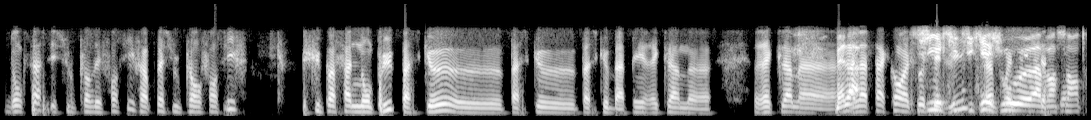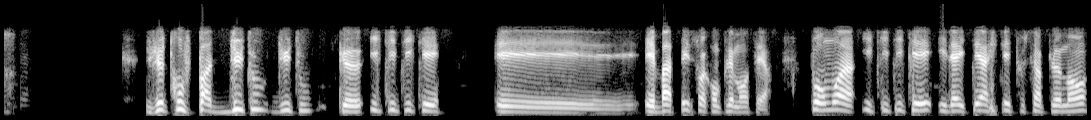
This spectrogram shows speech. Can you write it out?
Donc ça, c'est sur le plan défensif. Après, sur le plan offensif, je suis pas fan non plus parce que euh, parce que parce que Mbappé réclame euh, réclame un, Mais là, un attaquant à côté Si de lui. Joue euh, fixation. avant-centre. Je trouve pas du tout, du tout que Ikitike et, et Mbappé soient complémentaires. Pour moi, Ikitike, il a été acheté tout simplement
